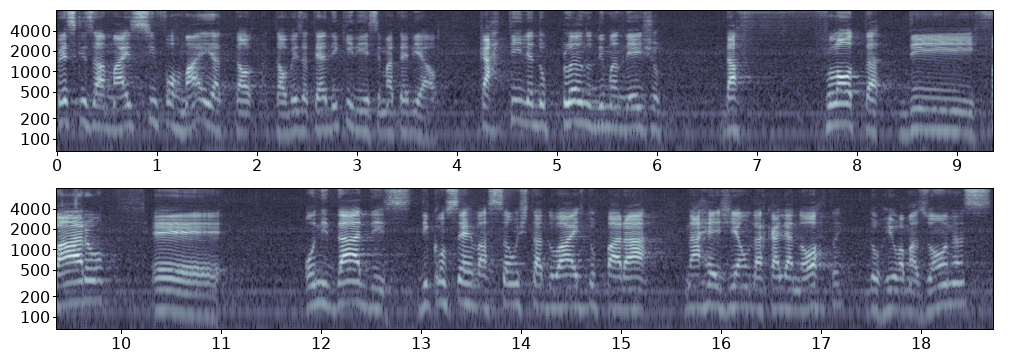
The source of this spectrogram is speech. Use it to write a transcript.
pesquisar mais, se informar e tal, talvez até adquirir esse material. Cartilha do plano de manejo da flota de faro, é, unidades de conservação estaduais do Pará na região da Calha Norte do Rio Amazonas,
